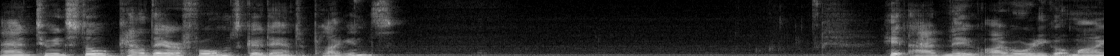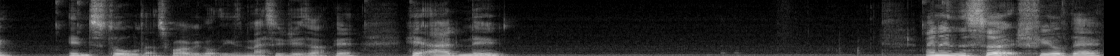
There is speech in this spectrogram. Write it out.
And to install Caldera Forms, go down to Plugins. Hit Add New. I've already got mine installed. That's why we've got these messages up here. Hit Add New. And in the search field there,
